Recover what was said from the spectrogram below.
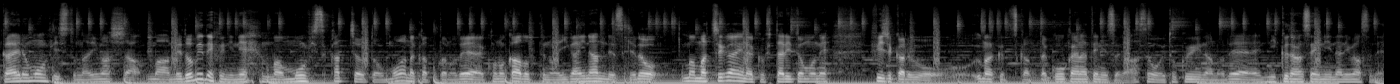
ガエル・モンフィスとなりました。まあ、メドベデフにね、まあ、モンフィス勝っちゃうとは思わなかったので、このカードっていうのは意外なんですけど、まあ、間違いなく2人ともね、フィジカルをうまく使った豪快なテニスがすごい得意なので、肉弾戦になりますね。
